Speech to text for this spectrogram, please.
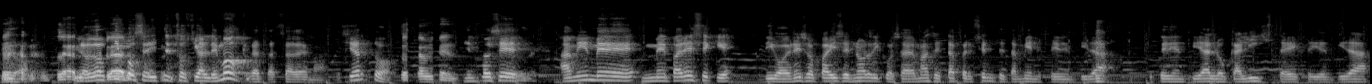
Digo, Claro, y los dos claro. tipos se dicen socialdemócratas, además, ¿no es cierto? Totalmente. Entonces, a mí me, me parece que, digo, en esos países nórdicos además está presente también esta identidad, esta identidad localista, esta identidad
